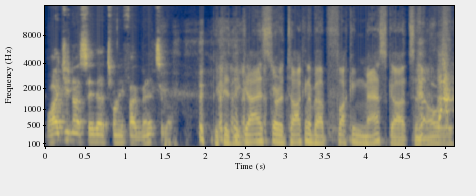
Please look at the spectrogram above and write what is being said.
Why'd you not say that 25 minutes ago? Because you guys started talking about fucking mascots and all this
